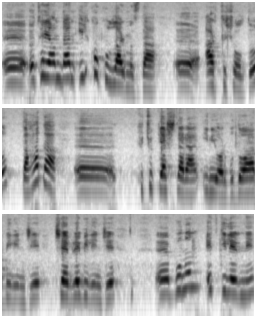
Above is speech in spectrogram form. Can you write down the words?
E, öte yandan ilkokullarımızda e, artış oldu. Daha da e, küçük yaşlara iniyor bu doğa bilinci, çevre bilinci. E, bunun etkilerini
